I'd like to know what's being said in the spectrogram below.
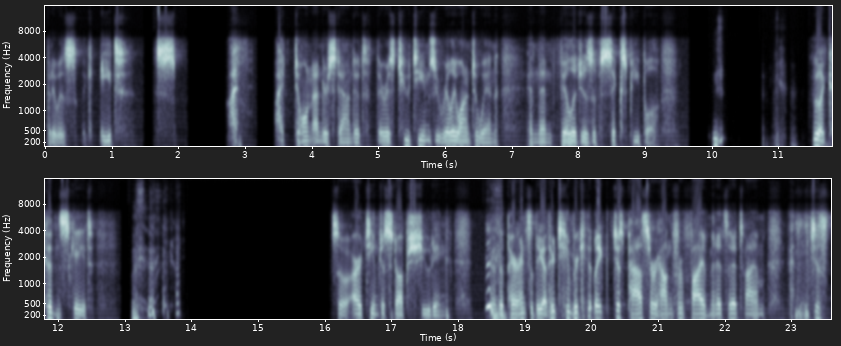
but it was like eight. I I don't understand it. There was two teams who really wanted to win, and then villages of six people who like couldn't skate. so our team just stopped shooting. And the parents of the other team were like just pass around for five minutes at a time and just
